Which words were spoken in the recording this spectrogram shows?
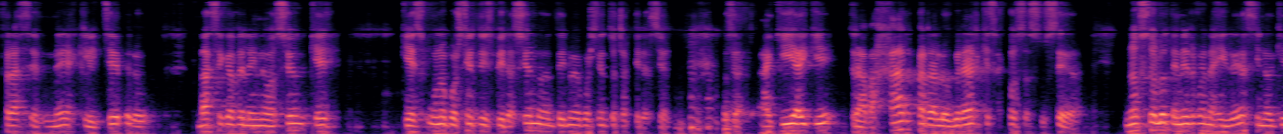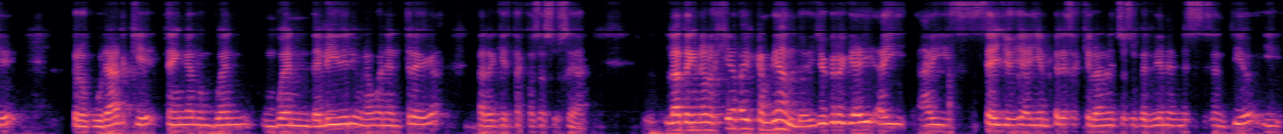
frases medias cliché, pero básicas de la innovación, que es que es 1% de inspiración, 99% transpiración. O sea, aquí hay que trabajar para lograr que esas cosas sucedan. No solo tener buenas ideas, sino que procurar que tengan un buen, un buen delivery, una buena entrega para que estas cosas sucedan. La tecnología va a ir cambiando y yo creo que hay, hay, hay sellos y hay empresas que lo han hecho súper bien en ese sentido y,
